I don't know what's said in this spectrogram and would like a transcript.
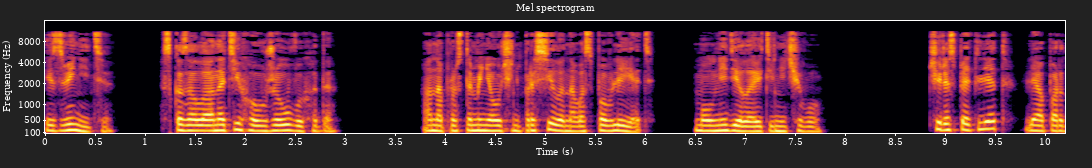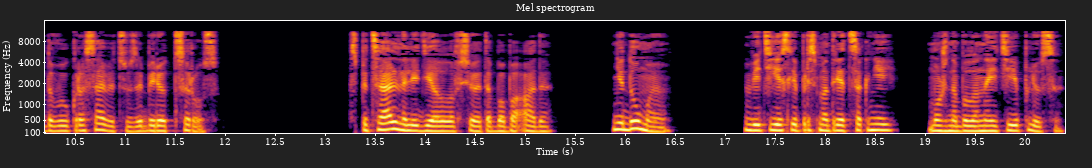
«Извините», — сказала она тихо уже у выхода. Она просто меня очень просила на вас повлиять, мол, не делаете ничего. Через пять лет леопардовую красавицу заберет цирроз. Специально ли делала все это баба Ада? Не думаю. Ведь если присмотреться к ней, можно было найти и плюсы.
